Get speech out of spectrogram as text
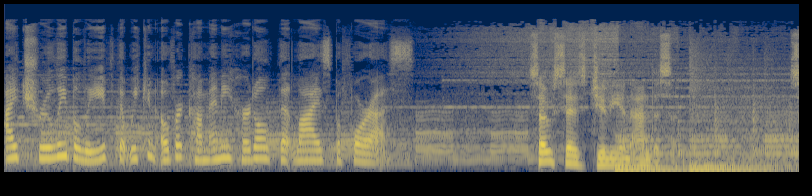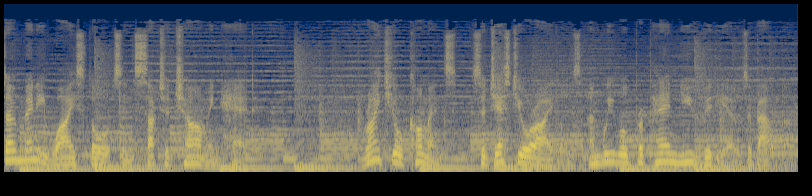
I truly believe that we can overcome any hurdle that lies before us. So says Gillian Anderson. So many wise thoughts in such a charming head. Write your comments, suggest your idols and we will prepare new videos about them.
